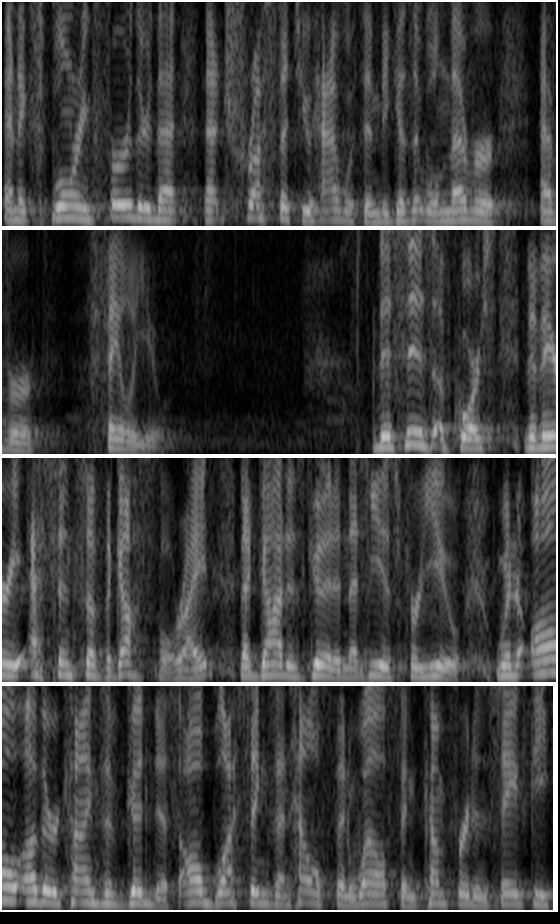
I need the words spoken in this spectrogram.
and exploring further that, that trust that you have with Him because it will never, ever fail you. This is, of course, the very essence of the gospel, right? That God is good and that He is for you. When all other kinds of goodness, all blessings and health and wealth and comfort and safety,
